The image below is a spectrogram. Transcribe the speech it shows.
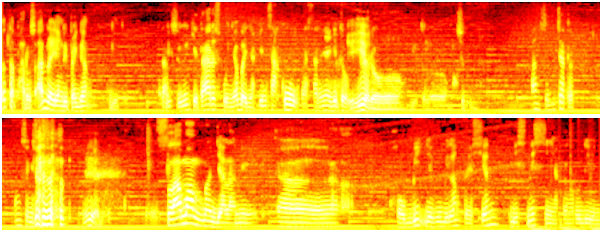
tetap harus ada yang dipegang gitu. Tapi bisa. kita harus punya banyakin saku kasarnya gitu. Iya dong gitu loh maksudnya. Langsung catat. Langsung catat. Iya dong. Selama menjalani uh, hobi jadi bilang passion bisnisnya Kang Rudin.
